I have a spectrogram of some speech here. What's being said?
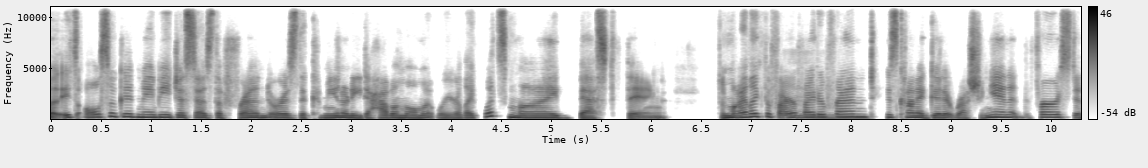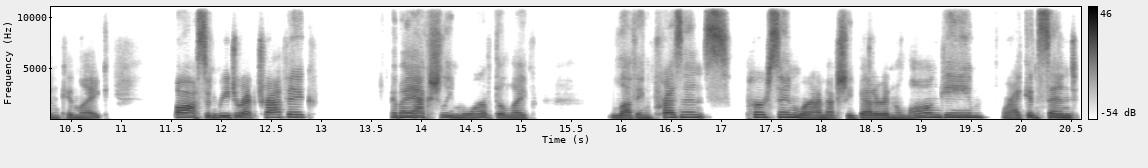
but it's also good maybe just as the friend or as the community to have a moment where you're like what's my best thing am i like the firefighter Mm. friend who's kind of good at rushing in at the first and can like boss and redirect traffic am i actually more of the like loving presence person where i'm actually better in the long game where i can send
